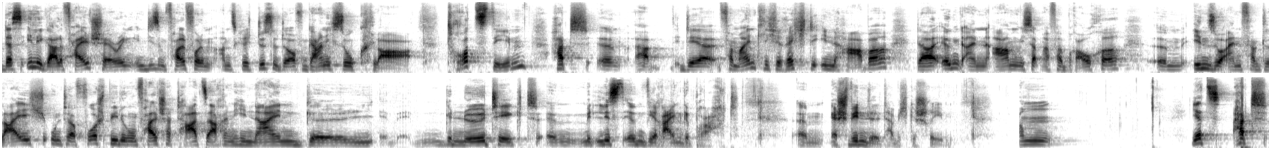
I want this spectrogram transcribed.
das illegale File-Sharing in diesem Fall vor dem Amtsgericht Düsseldorf gar nicht so klar. Trotzdem hat, äh, hat der vermeintliche Rechteinhaber da irgendeinen armen, ich sag mal Verbraucher, ähm, in so einen Vergleich unter Vorspielung falscher Tatsachen hineingenötigt, äh, mit List irgendwie reingebracht. Ähm, erschwindelt, habe ich geschrieben. Ähm, jetzt hat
